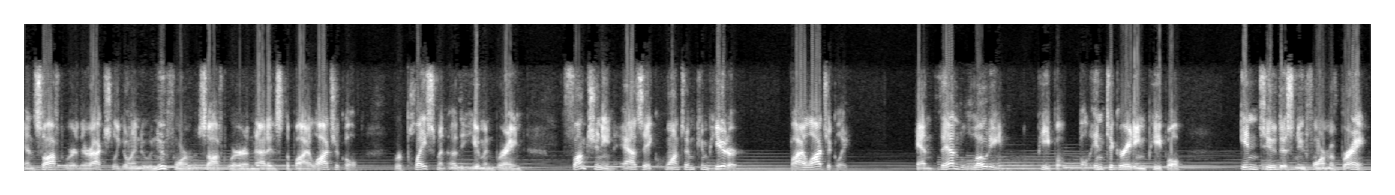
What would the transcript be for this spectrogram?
and software, they're actually going to a new form of software, and that is the biological replacement of the human brain functioning as a quantum computer biologically, and then loading people, integrating people into this new form of brain.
